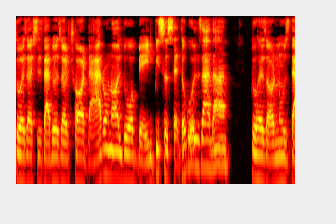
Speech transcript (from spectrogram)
2013 2014 رونالدو و بیل 23 تا گل زدن. 2019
